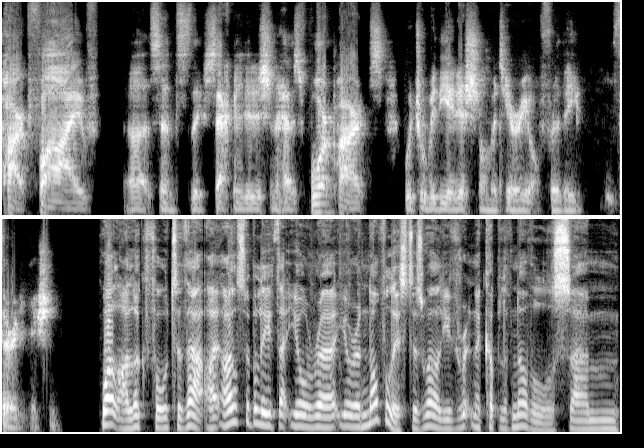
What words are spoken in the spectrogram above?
part five, uh, since the second edition has four parts, which will be the additional material for the third edition. Well, I look forward to that. I also believe that you're uh, you're a novelist as well. You've written a couple of novels. Um,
